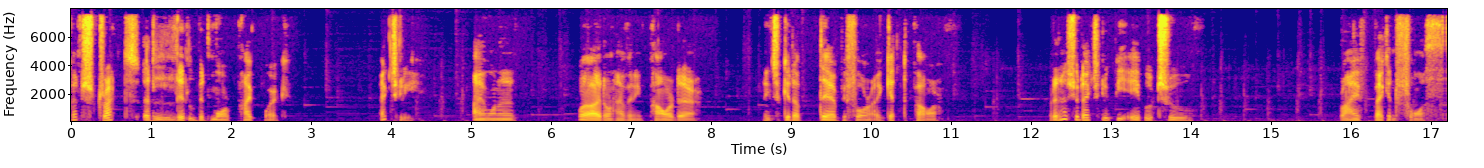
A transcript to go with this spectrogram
construct a little bit more pipe work. Actually, I wanna... Well, I don't have any power there. I need to get up there before I get the power. But then I should actually be able to drive back and forth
